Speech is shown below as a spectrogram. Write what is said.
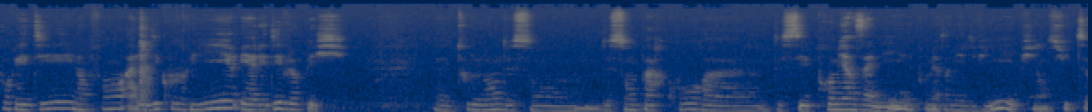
pour aider l'enfant à les découvrir et à les développer euh, tout le long de son, de son parcours, euh, de ses premières années, les premières années de vie, et puis ensuite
